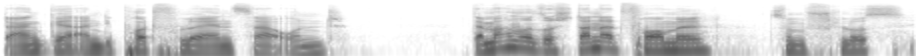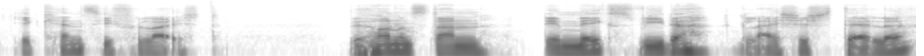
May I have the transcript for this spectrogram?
Danke an die Podfluencer und dann machen wir unsere Standardformel zum Schluss. Ihr kennt sie vielleicht. Wir hören uns dann demnächst wieder. Gleiche Stelle.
